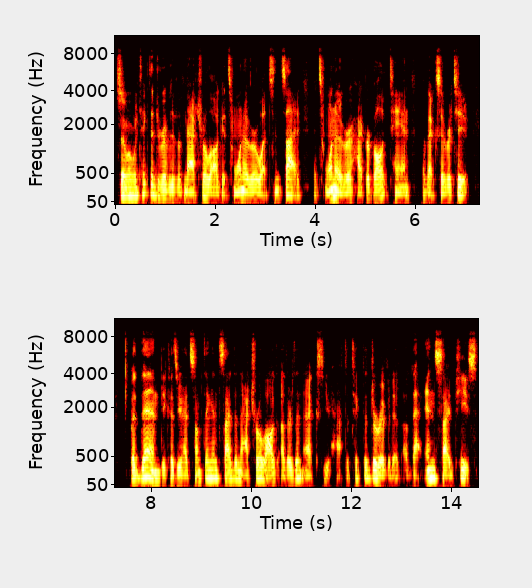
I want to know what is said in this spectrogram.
So when we take the derivative of natural log, it's 1 over what's inside. It's 1 over hyperbolic tan of x over 2. But then, because you had something inside the natural log other than x, you have to take the derivative of that inside piece.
